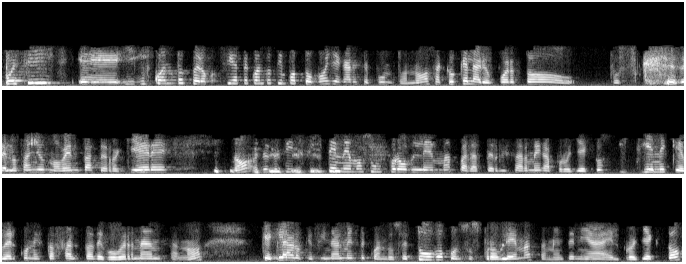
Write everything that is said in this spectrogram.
Pues sí, eh, y, y, cuánto, pero fíjate cuánto tiempo tomó llegar a ese punto, ¿no? O sea, creo que el aeropuerto, pues desde los años 90 se requiere, ¿no? Es decir, sí tenemos un problema para aterrizar megaproyectos y tiene que ver con esta falta de gobernanza, ¿no? Que claro, que finalmente cuando se tuvo con sus problemas, también tenía el proyecto,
